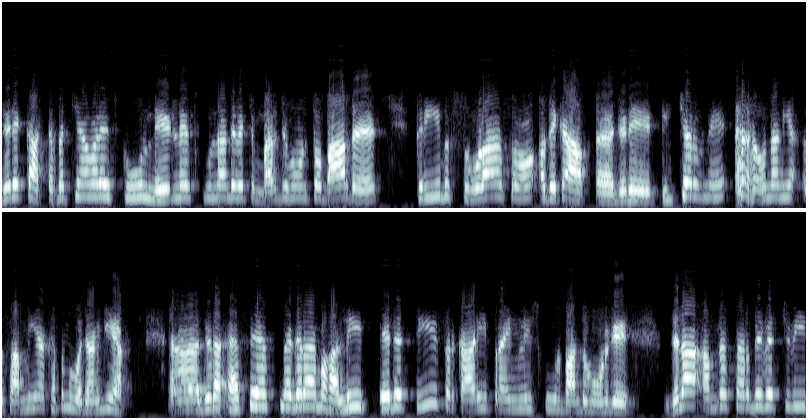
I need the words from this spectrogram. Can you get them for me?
ਜਿਹੜੇ ਘੱਟ ਬੱਚਿਆਂ ਵਾਲੇ ਸਕੂਲ ਨੇੜਲੇ ਸਕੂਲਾਂ ਦੇ ਵਿੱਚ ਮਰਜ ਹੋਣ ਤੋਂ ਬਾਅਦ ਕਰੀਬ 1600 ਅਧਿਕਾਰ ਜਿਹੜੇ ਟੀਚਰ ਨੇ, ਉਹਨਾਂ ਦੀਆਂ ਅਸਾਮੀਆਂ ਖਤਮ ਹੋ ਜਾਣਗੀਆਂ। ਜਿਹੜਾ ਐਸਐਸ ਨਗਰ ਹੈ ਮੁਹਾਲੀ, ਇਹਦੇ 30 ਸਰਕਾਰੀ ਪ੍ਰਾਇਮਰੀ ਸਕੂਲ ਬੰਦ ਹੋਣਗੇ। ਜ਼ਿਲ੍ਹਾ ਅੰਮ੍ਰਿਤਸਰ ਦੇ ਵਿੱਚ ਵੀ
